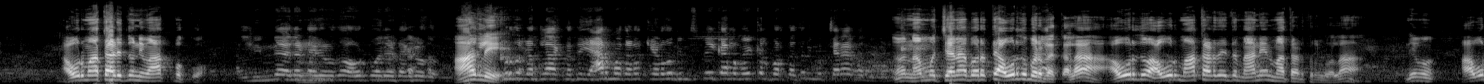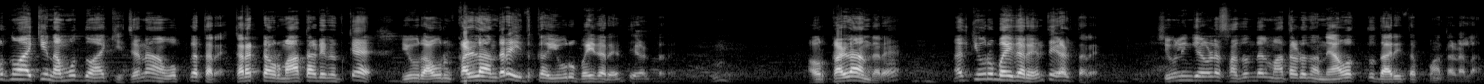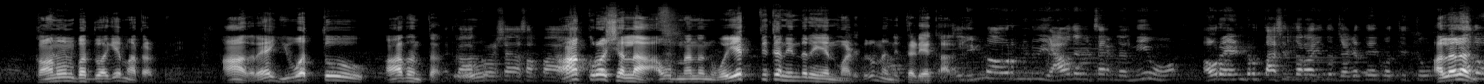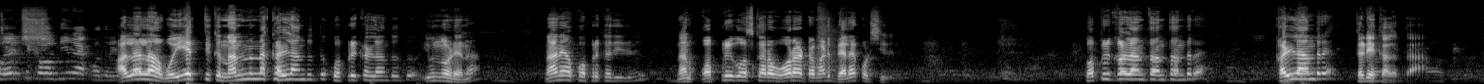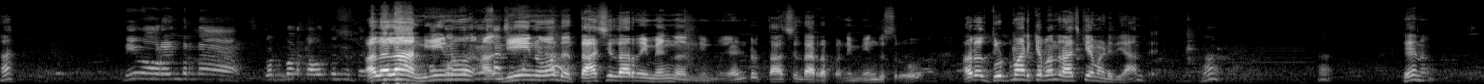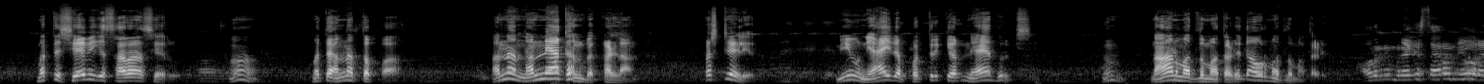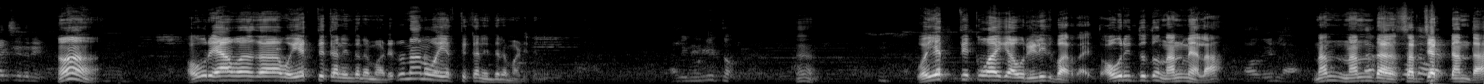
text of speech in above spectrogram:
ಅವ್ರು ಮಾತಾಡಿದ್ದು ನೀವು ಹಾಕ್ಬೇಕು. ಅಲ್ಲಿ ಹೈಲೈಟ್ ಆಗಿರೋದು ಅವ್ರದ್ದು ಹೈಲೈಟ್ ಆಗಿರೋದು. ಆಗ್ಲಿ. ಯಾರು ಮಾತಾಡೋದು ಕೇಳೋದು ನಿಮ್ಮ ಸ್ಪೀಕರ್ ಮೈಕಲ್ ಬರ್ತದೆ ನಿಮ್ಗೆ ಚೆನ್ನಾಗಿ ಬಂದಿದೆ. ನಮ್ಮ ಚೆನ್ನಾಗಿ ಬರುತ್ತೆ ಅವ್ರದ್ದು ಬರ್ಬೇಕಲ್ಲ. ಅವ್ರದ್ದು ಅವ್ರು ಮಾತಾಡದೇ ಇದ್ರೆ ನಾನೇನು ಮಾತಾಡ್ತಿರ್ಲ್ವಲ್ಲ? ನೀವು ಅವ್ರದ್ದು ಹಾಕಿ ನಮ್ಮದ್ದು ಹಾಕಿ ಜನ ಒಪ್ಕೋತಾರೆ. ಕರೆಕ್ಟ್ ಅವ್ರು ಮಾತಾಡಿರೋದಕ್ಕೆ ಇವ್ರು ಅವ್ರನ್ನ ಕಳ್ಳ ಅಂದರೆ ಇದಕ್ಕೆ ಇವರು ಬೈದಾರೆ ಅಂತ ಹೇಳ್ತಾರೆ. ಅವ್ರು ಕಳ್ಳ ಅಂದರೆ ಅದಕ್ಕೆ ಇವರು ಬೈದಾರೆ ಅಂತ ಹೇಳ್ತಾರೆ. ಶಿವಲಿಂಗೇಗೌಡ ಸದನದಲ್ಲಿ ಮಾತಾಡೋದು ನಾನು ಯಾವತ್ತೂ ದಾರಿ ತಪ್ಪು ಮಾತಾಡಲ್ಲ. ಕಾನೂನುಬದ್ಧವಾಗೇ ಮಾತಾಡ್ತೀನಿ. ಆದರೆ ಇವತ್ತು ಆದಂಥದ್ದು ಆಕ್ರೋಶ ಅಲ್ಲ. ಅವ್ರು ನನ್ನನ್ನು ವೈಯಕ್ತಿಕ ನಿಂದನೆ ಏನು ಮಾಡಿದ್ರು ನನಗೆ ತಡೆಯೋಕ್ಕಾಗಲ್ಲ. ಯಾವುದೇ ವಿಚಾರಗಳಲ್ಲಿ. ನೀವು ಅವರ ಹೆಂಡ್ರು ತಹಸೀಲ್ದಾರ್ ಆಗಿದ್ದು ಜಗತ್ತೇ ಗೊತ್ತಿತ್ತು. ಅಲ್ಲಲ್ಲ. ವೈಯಕ್ತಿಕವಾಗಿ ನೀವ್ ಅಲ್ಲಲ್ಲ ವೈಯಕ್ತಿಕ ನನ್ನನ್ನ ಕಳ್ಳ ಅಂದದ್ದು ಕೊಪ್ರಿ ಕಳ್ಳ ಅಂದದ್ದು ಇವ್ನು ನೋಡೇನ? ನಾನು ಯಾವ ಕೊಪ್ರಿ ಕದಿದ್ದೀನಿ? ನಾನು ಕೊಪ್ರಿಗೋಸ್ಕರ ಹೋರಾಟ ಮಾಡಿ ಬೆಲೆ ಕೊಡಿಸಿದ್ದೀನಿ ಕೊಪ್ರಿ ಕಳ್ಳ ಅಂತ ಅಂತಂದ್ರೆ ಕಳ್ಳ ಅಂದರೆ ತಡಿಯೋಕ್ಕಾಗತ್ತಾ? ಹಾಂ? ನೀವು ಅವ್ರ ಹೆಂಡ್ರನ್ನ ಅಲ್ಲಲ್ಲ ನೀನು ನೀನು ತಹಸೀಲ್ದಾರ್ ನಿಮ್ಮ ಹೆಂಗ ನಿಮ್ಮ ಹೆಂಡ್ರು ತಹಸೀಲ್ದಾರಪ್ಪ ನಿಮ್ಮ ಹೆಂಗಸರು ಅದ್ರಲ್ಲಿ ದುಡ್ಡು ಮಾಡ್ಕೆ ಬಂದು ರಾಜಕೀಯ ಮಾಡಿದ್ಯಾ ಅಂತೆ ಹಾಂ ಏನು? ಮತ್ತೆ ಸೇವಿಗೆ ಸರ ಸೇರು ಹ್ಞೂ. ಮತ್ತೆ ಅನ್ನ ತಪ್ಪ. ಅನ್ನ ನನ್ನ ಯಾಕೆ ಅನ್ಬೇಕು ಕಳ್ಳ ಅಂತ? ಫಸ್ಟ್ ಹೇಳಿ ಅದು. ನೀವು ನ್ಯಾಯದ ಪತ್ರಿಕೆಯವರು ನ್ಯಾಯ ದೊರಕಿಸಿ. ಹ್ಞೂ. ನಾನು ಮೊದಲು ಮಾತಾಡಿದ್ದೆ ಅವ್ರು ಮೊದಲು ಮಾತಾಡಿದ್ದು. ಹಾಂ ಅವ್ರು ಯಾವಾಗ ವೈಯಕ್ತಿಕ ನಿಂದನೆ ಮಾಡಿದ್ರು ನಾನು ವೈಯಕ್ತಿಕ ನಿಂದನೆ ಮಾಡಿದ್ದೀನಿ. ಹಾಂ ವೈಯಕ್ತಿಕವಾಗಿ ಅವ್ರು ಇಳಿದಬಾರ್ದಾಯ್ತು. ಅವರಿದ್ದುದು ನನ್ನ ಮೇಲ ನನ್ನ ನಂದ ಸಬ್ಜೆಕ್ಟ್ ನಂದ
